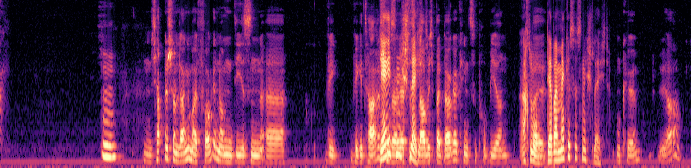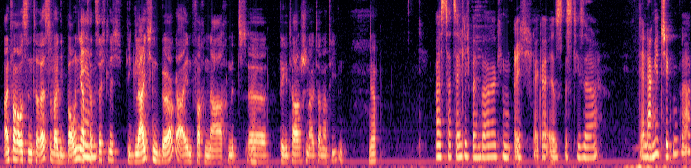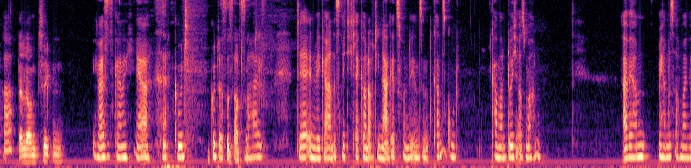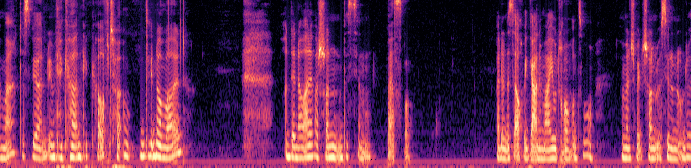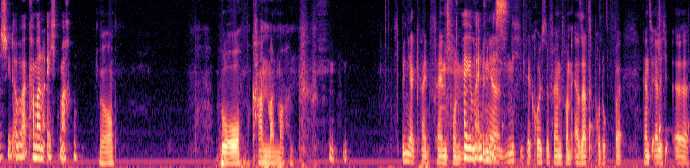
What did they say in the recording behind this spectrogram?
Mhm. Ich habe mir schon lange mal vorgenommen, diesen äh, ve vegetarischen Der ist Burger, glaube ich, bei Burger King zu probieren. Ach so, Weil- der bei Mac ist es nicht schlecht. Okay. Ja. Einfach aus Interesse, weil die bauen ja Ähm. tatsächlich die gleichen Burger einfach nach mit äh, vegetarischen Alternativen. Ja. Was tatsächlich beim Burger King richtig lecker ist, ist dieser der lange Chicken Burger. Der Long Chicken. Ich weiß es gar nicht. Ja, gut. Gut, dass es auch so heißt. Der in vegan ist richtig lecker und auch die Nuggets von denen sind ganz gut. Kann man durchaus machen. Aber wir haben, wir haben das auch mal gemacht, dass wir den vegan gekauft haben und den normalen. Und der normale war schon ein bisschen besser. Weil dann ist ja auch vegane Mayo drauf und so. Und man schmeckt schon ein bisschen einen Unterschied, aber kann man echt machen. Ja. Jo, kann man machen. Ich bin ja kein Fan von. Allgemein ich bin ja ich's- nicht der größte Fan von Ersatzprodukten, weil ganz ehrlich, äh,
